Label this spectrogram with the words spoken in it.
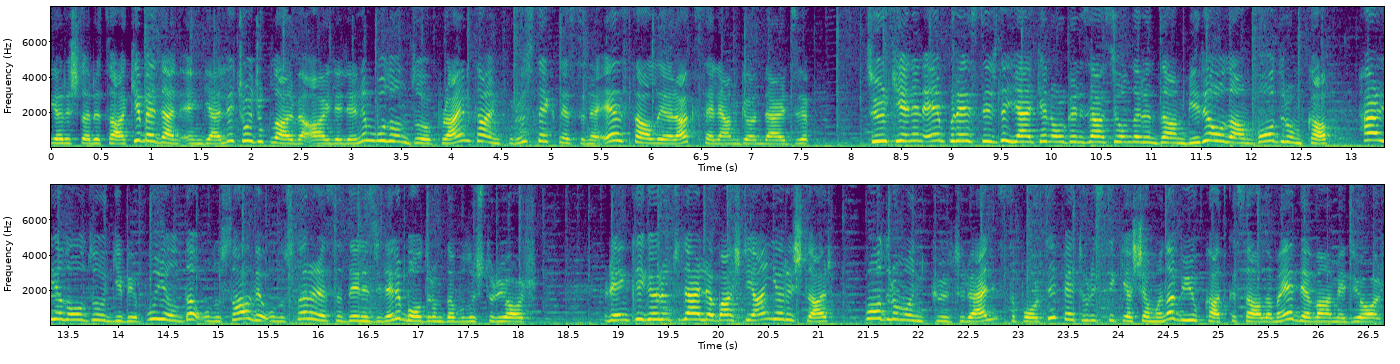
Yarışları takip eden engelli çocuklar ve ailelerinin bulunduğu Primetime Cruise teknesine el sallayarak selam gönderdi. Türkiye'nin en prestijli yelken organizasyonlarından biri olan Bodrum Cup, her yıl olduğu gibi bu yılda ulusal ve uluslararası denizcileri Bodrum'da buluşturuyor. Renkli görüntülerle başlayan yarışlar, Bodrum'un kültürel, sportif ve turistik yaşamına büyük katkı sağlamaya devam ediyor.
